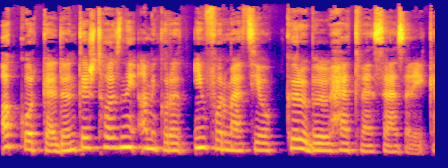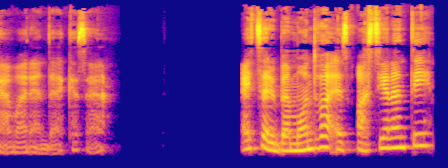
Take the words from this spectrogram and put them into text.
akkor kell döntést hozni, amikor az információk körülbelül 70%-ával rendelkezel. Egyszerűbben mondva ez azt jelenti,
